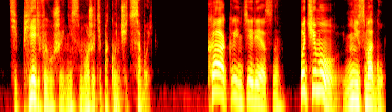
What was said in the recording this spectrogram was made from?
— «теперь вы уже не сможете покончить с собой». «Как интересно! Почему не смогу?»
